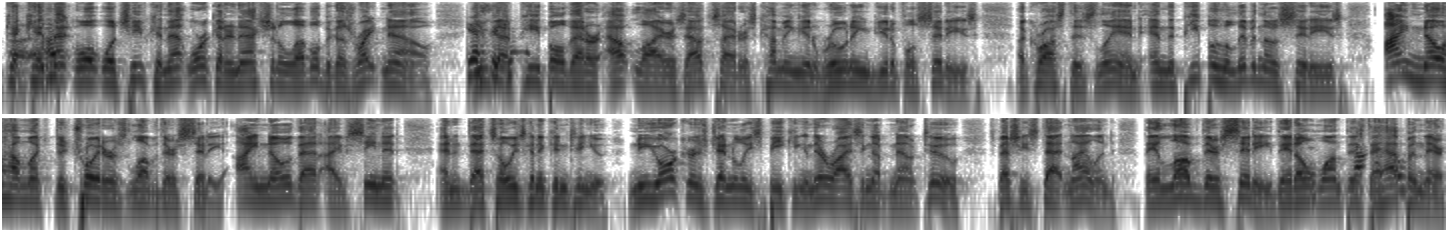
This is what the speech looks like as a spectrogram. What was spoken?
Can, uh, that well, well, Chief? Can that work at a national level? Because right now Yes, you've got people that are outliers, outsiders coming in, ruining beautiful cities across this land, and the people who live in those cities. I know how much Detroiters love their city. I know that. I've seen it, and that's always going to continue. New Yorkers, generally speaking, and they're rising up now too, especially Staten Island. They love their city. They don't want this to happen there.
